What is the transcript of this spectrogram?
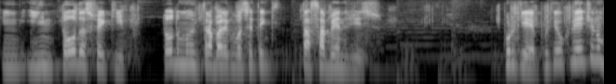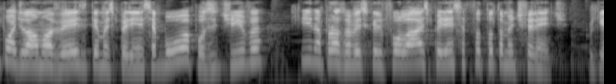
e em, em toda a sua equipe. Todo mundo que trabalha com você tem que estar tá sabendo disso. Por quê? Porque o cliente não pode ir lá uma vez e ter uma experiência boa, positiva, e na próxima vez que ele for lá a experiência foi totalmente diferente, porque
